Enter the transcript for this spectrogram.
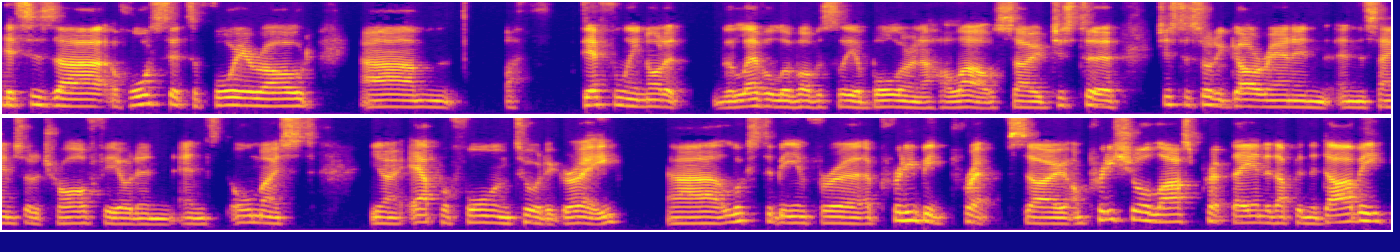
this is uh, a horse that's a four year old. Um, definitely not at the level of obviously a baller and a halal. So just to just to sort of go around in, in the same sort of trial field and and almost you know outperform them to a degree. Uh, looks to be in for a, a, pretty big prep. So I'm pretty sure last prep they ended up in the Derby.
